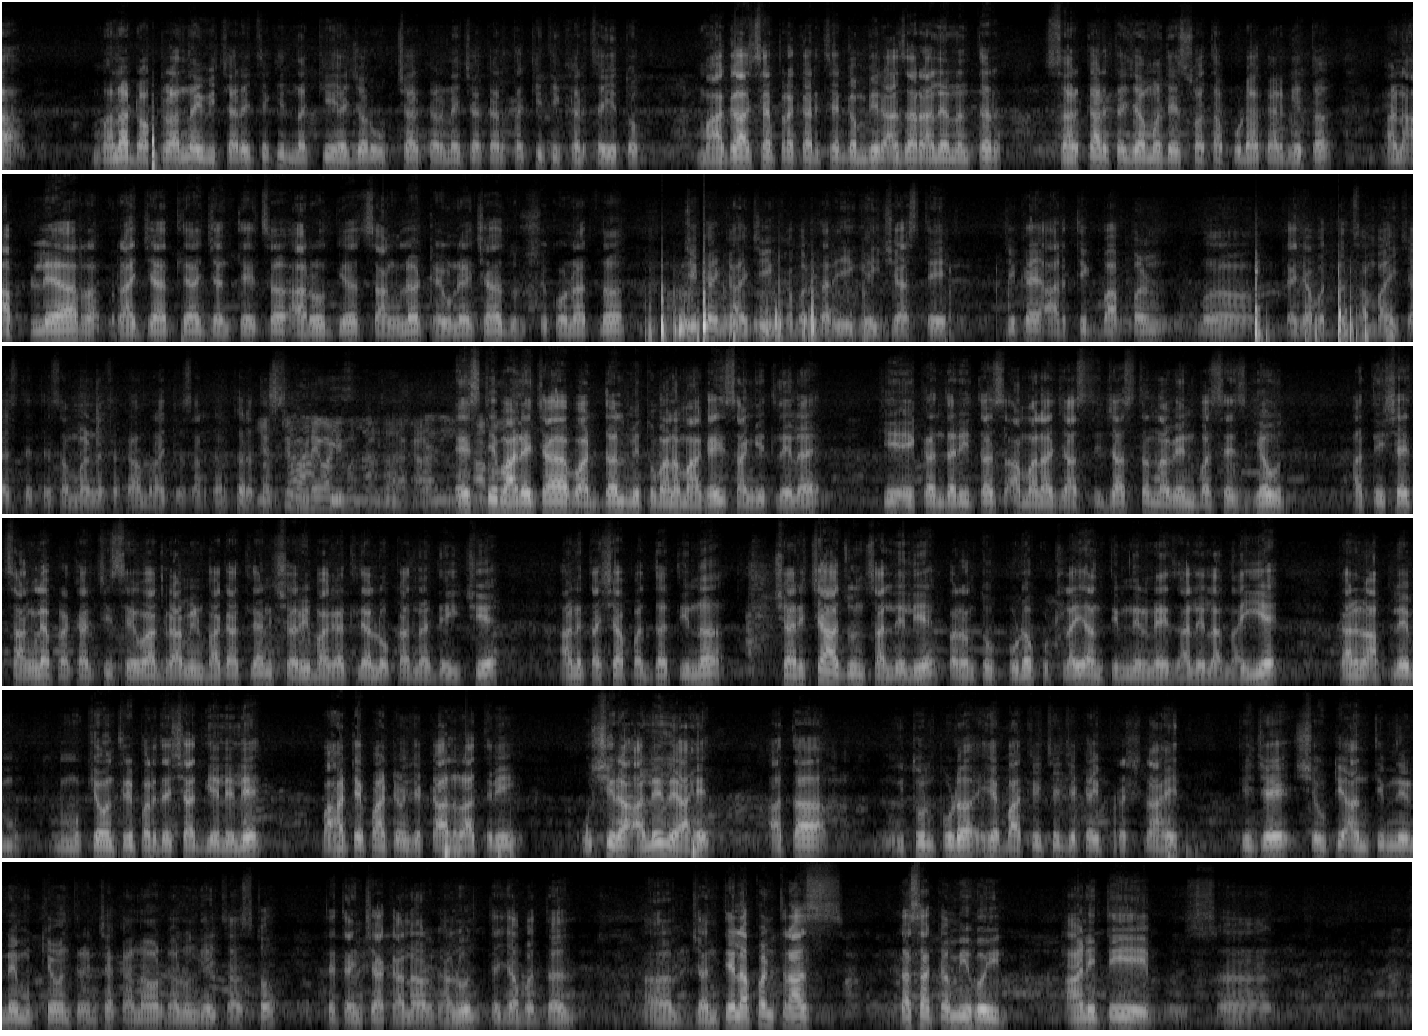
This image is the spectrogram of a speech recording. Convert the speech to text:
मला डॉक्टरांनाही विचारायचं की नक्की ह्याच्यावर उपचार करण्याच्या करता किती खर्च येतो? मागं अशा प्रकारचे गंभीर आजार आल्यानंतर सरकार त्याच्यामध्ये स्वतः पुढाकार घेतं. आणि आपल्या र- राज्यातल्या जनतेचं आरोग्य चांगलं ठेवण्याच्या दृष्टिकोनातनं जी काही काळजी खबरदारी घ्यायची असते जी काही आर्थिक बाब पण त्याच्याबद्दल सांभाळायची असते ते सांभाळण्याचं काम राज्य सरकार करत कारण एस टी भाड्याच्या बद्दल मी तुम्हाला मागेही सांगितलेलं आहे की एकंदरीतच आम्हाला जास्तीत जास्त नवीन बसेस घेऊन अतिशय चांगल्या प्रकारची सेवा ग्रामीण भागातल्या आणि शहरी भागातल्या लोकांना द्यायची आहे. आणि तशा पद्धतीनं चर्चा अजून चाललेली आहे परंतु पुढं कुठलाही अंतिम निर्णय झालेला नाही आहे कारण आपले मु- मुख्यमंत्री परदेशात गेलेले पहाटे पहाटे म्हणजे काल रात्री उशिरा आलेले आहेत. आता इथून पुढं हे बाकीचे जे काही प्रश्न आहेत की जे शेवटी अंतिम निर्णय मुख्यमंत्र्यांच्या कानावर घालून घ्यायचा असतो ते त्यांच्या कानावर घालून त्याच्याबद्दल जनतेला पण त्रास कसा कमी होईल आणि ते स-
